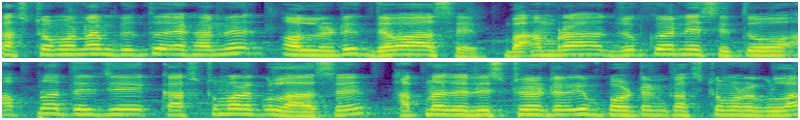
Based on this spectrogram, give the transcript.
কাস্টমার নাম কিন্তু এখানে অলরেডি দেওয়া আছে। বা আমরা যোগ করে নিয়েছি, তো আপনাদের যে কাস্টমারগুলো আছে, আপনাদের রেস্টুরেন্টের ইম্পর্টেন্ট কাস্টমারগুলা,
